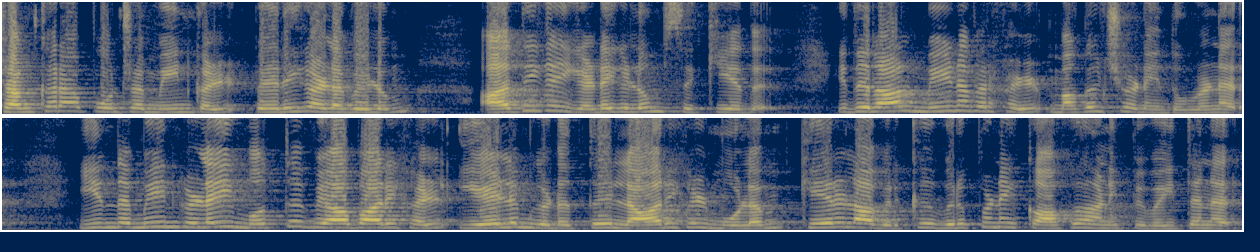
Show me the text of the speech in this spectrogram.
சங்கரா போன்ற மீன்கள் பெரிய அளவிலும் அதிக எடையிலும் சிக்கியது. இதனால் மீனவர்கள் மகிழ்ச்சி அடைந்துள்ளனர் இந்த மீன்களை மொத்த வியாபாரிகள் ஏலம் எடுத்து லாரிகள் மூலம் கேரளாவிற்கு விற்பனைக்காக அனுப்பி வைத்தனர்.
